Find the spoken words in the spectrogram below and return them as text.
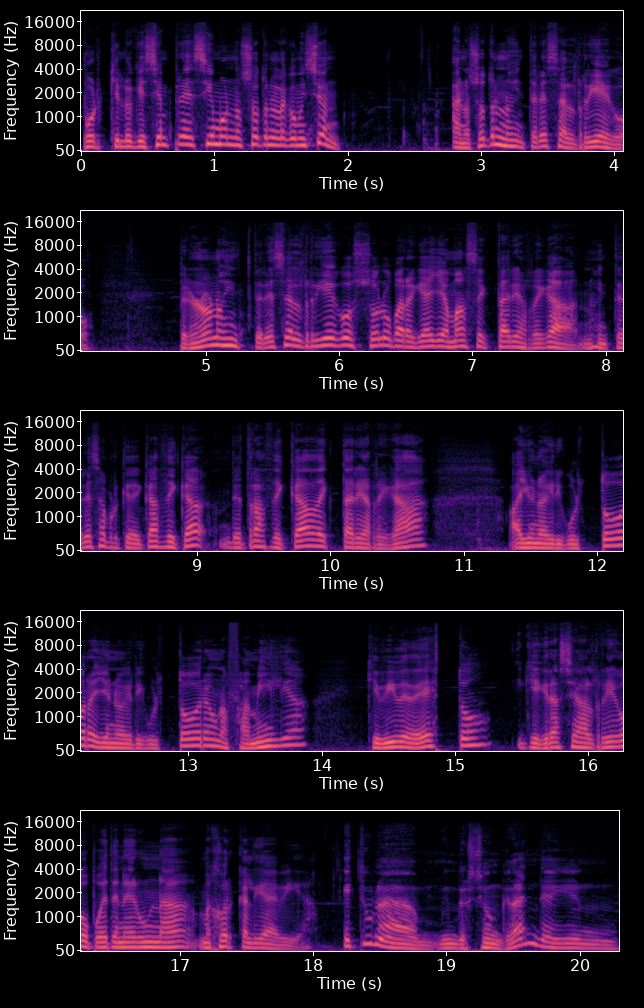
porque lo que siempre decimos nosotros en la comisión, a nosotros nos interesa el riego, pero no nos interesa el riego solo para que haya más hectáreas regadas, nos interesa porque detrás de cada, detrás de cada hectárea regada hay una agricultora, hay una agricultora, una familia que vive de esto y que gracias al riego puede tener una mejor calidad de vida. ¿Esto es una inversión grande ahí en,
